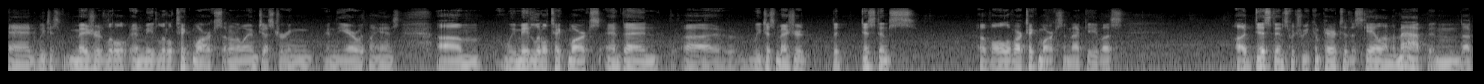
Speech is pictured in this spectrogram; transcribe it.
and we just measured little and made little tick marks. I don't know why I'm gesturing in the air with my hands. Um, we made little tick marks, and then uh, we just measured the distance of all of our tick marks, and that gave us a distance which we compared to the scale on the map, and that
